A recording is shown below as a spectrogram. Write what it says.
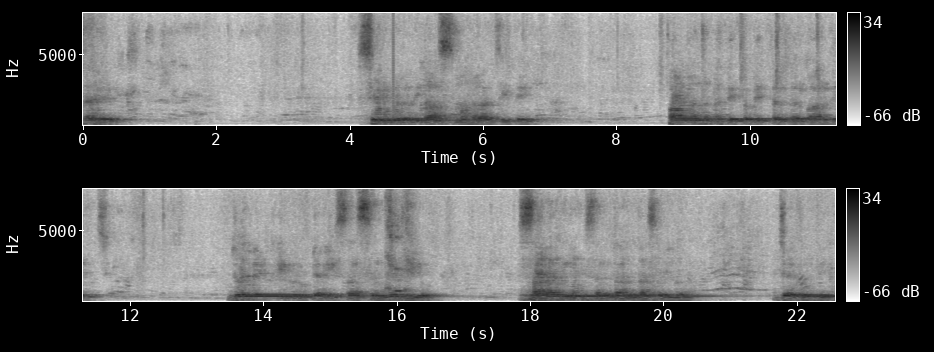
ਸਾਹਿਬ, ਸ੍ਰੀ ਗੁਰੂ ਰਵਿਦਾਸ ਮਹਾਰਾਜ ਜੀ ਦੇ ਪਾਵਨ ਅਤੇ ਪਵਿੱਤਰ ਦਰਬਾਰ ਵਿੱਚ ਜੁੜ ਬੈਠੇ ਗੁਰੂ ਪਿਆਰੀ ਸਾਧ ਸੰਗਤ ਜੀਓ, ਸਾਰੀਆਂ ਹੀ ਸੰਗਤਾਂ ਨੂੰ ਦੱਸ ਵੱਲੋਂ ਜੈ ਗੁਰਦੇਵ।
